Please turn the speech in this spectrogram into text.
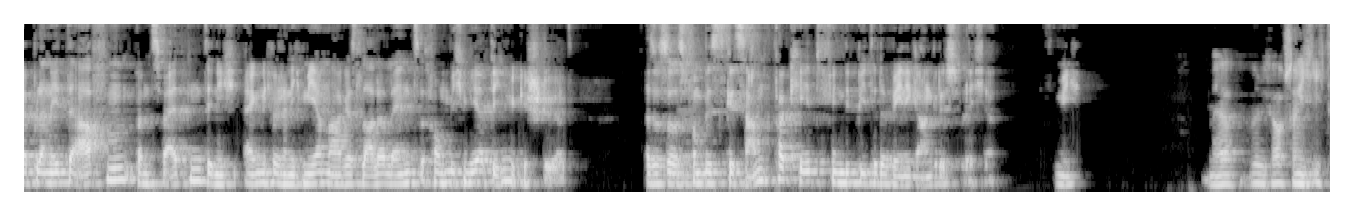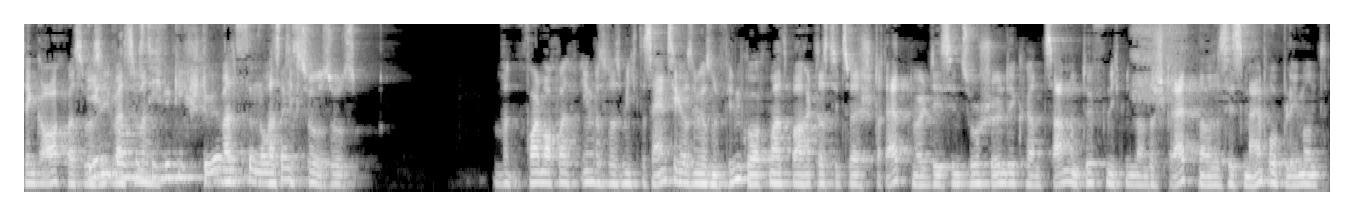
bei Planet der Affen, beim zweiten, den ich eigentlich wahrscheinlich mehr mag als La La Land, haben mich mehr Dinge gestört. Also so vom Gesamtpaket finde ich bietet er wenig Angriffsfläche. Für mich. Ja, würde ich auch sagen. Ich, ich denke auch, was, was, Irgendwas, ich, was, was was, dich wirklich stört, was, was denkst, dich so, so, vor allem auch was, irgendwas, was mich das Einzige, was mich aus dem Film geworfen hat, war halt, dass die zwei streiten, weil die sind so schön, die gehören zusammen und dürfen nicht miteinander streiten, aber das ist mein Problem und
